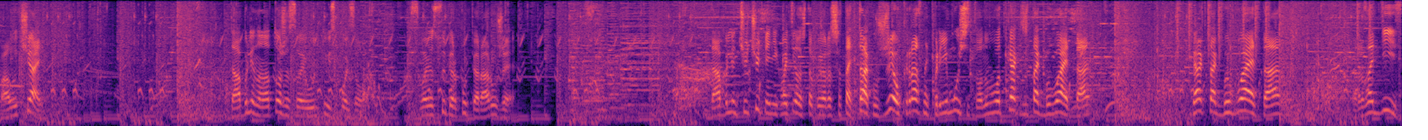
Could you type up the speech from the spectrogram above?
Получай. Да, блин, она тоже свою ульту использовала. Свое супер-пупер оружие. Да, блин, чуть-чуть мне не хватило, чтобы ее расшатать. Так, уже у красных преимущество. Ну вот как же так бывает-то, а? Как так бывает-то, а? Разойдись.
